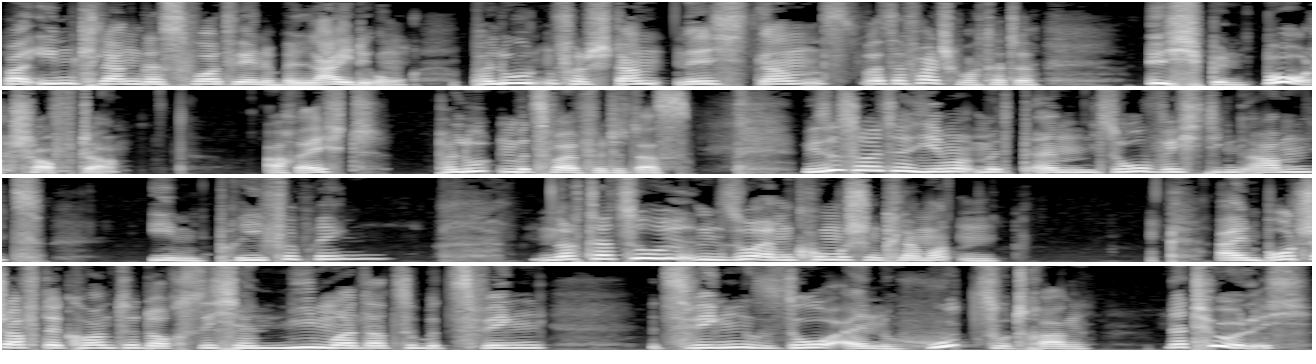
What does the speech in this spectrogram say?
Bei ihm klang das Wort wie eine Beleidigung. Paluten verstand nicht ganz, was er falsch gemacht hatte. Ich bin Botschafter. Ach echt? Paluten bezweifelte das. Wieso sollte jemand mit einem so wichtigen Amt ihm Briefe bringen? Noch dazu in so einem komischen Klamotten. Ein Botschafter konnte doch sicher niemand dazu bezwingen, bezwingen, so einen Hut zu tragen. Natürlich.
